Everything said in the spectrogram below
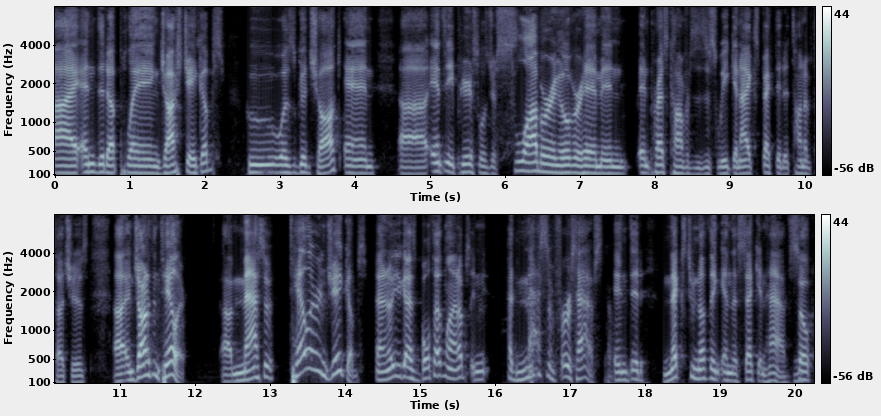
I ended up playing Josh Jacobs, who was good chalk, and uh, Anthony Pierce was just slobbering over him in in press conferences this week, and I expected a ton of touches. Uh, and Jonathan Taylor, uh, massive Taylor and Jacobs. And I know you guys both had lineups and had massive first halves and did next to nothing in the second half. So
